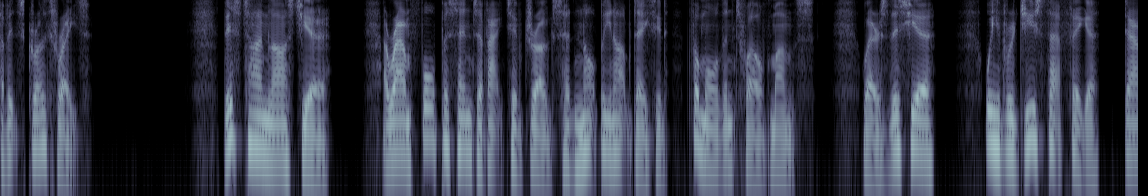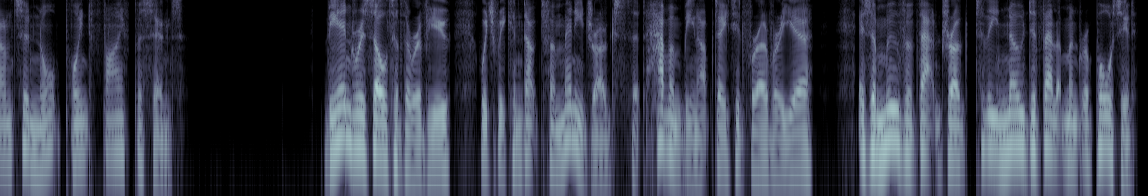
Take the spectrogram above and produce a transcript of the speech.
of its growth rate. This time last year, around 4% of active drugs had not been updated for more than 12 months, whereas this year we have reduced that figure down to 0.5%. The end result of the review, which we conduct for many drugs that haven't been updated for over a year, is a move of that drug to the No Development Reported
